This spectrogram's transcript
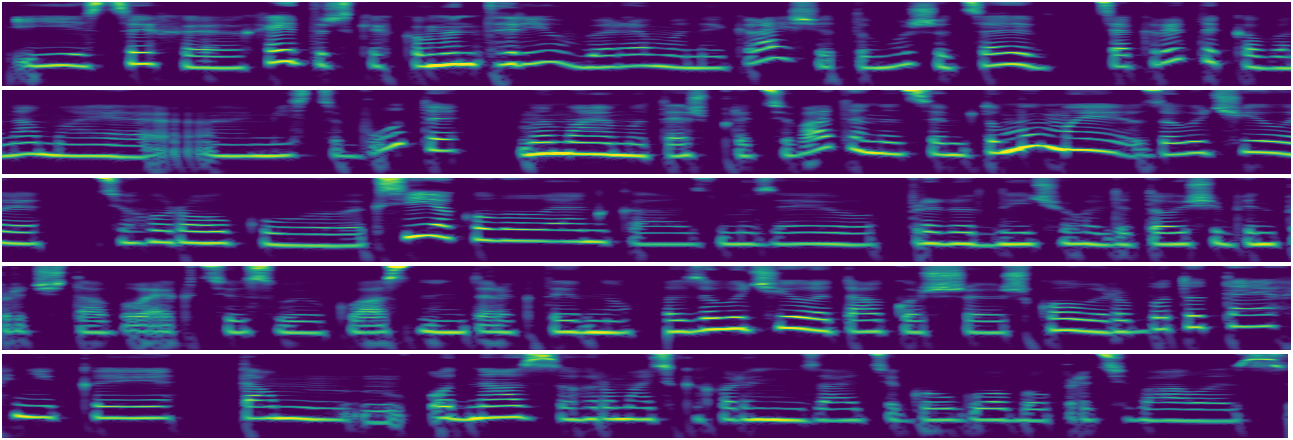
І з цих е, хейтерських коментарів беремо найкраще, тому що це ця критика вона має е, місце бути. Ми маємо теж працювати над цим. Тому ми залучили цього року Олексія Коваленка з музею природничого для того, щоб він прочитав лекцію свою класну інтерактивну. Залучили також е, школи робототехніки. Там одна з громадських організацій Go Global працювала з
